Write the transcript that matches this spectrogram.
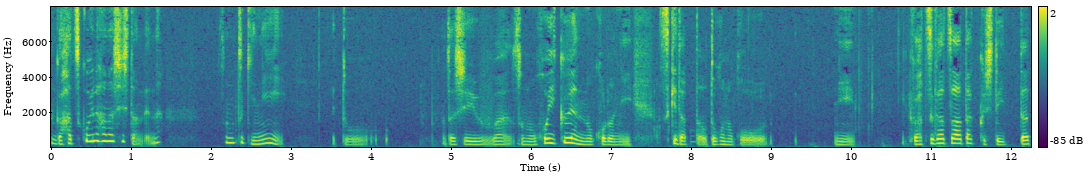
なんか初恋の話したんだよね。その時にえっと私はその保育園の頃に好きだった男の子にガツガツアタックしていったっ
